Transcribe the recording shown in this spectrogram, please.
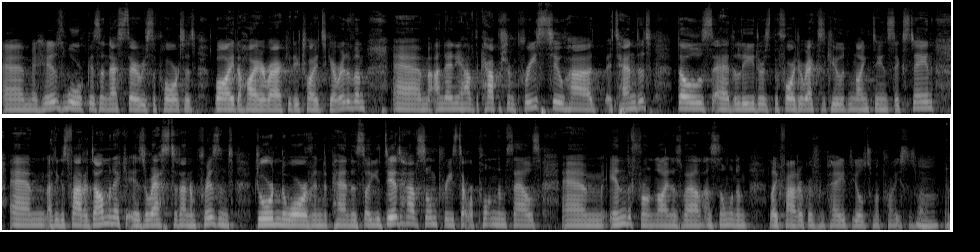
Um, his work isn't necessarily supported by the hierarchy. They tried to get rid of him. Um, and then you have the Capuchin priests who had attended those, uh, the leaders, before they were executed in 1916. Um, I think his father Dominic is arrested and imprisoned during the War of Independence. So you did have some priests that were putting themselves um, in the front line as well, and some of them, like Father Griffin, paid the ultimate price as well. Mm.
